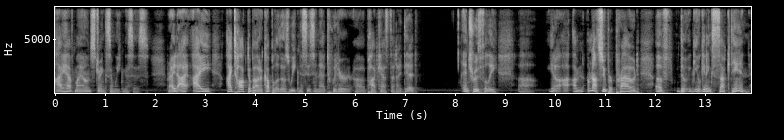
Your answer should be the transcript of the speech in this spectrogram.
I have my own strengths and weaknesses, right? I I I talked about a couple of those weaknesses in that Twitter uh, podcast that I did, and truthfully, uh, you know, I, am I'm, I'm not super proud of the you know getting sucked in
